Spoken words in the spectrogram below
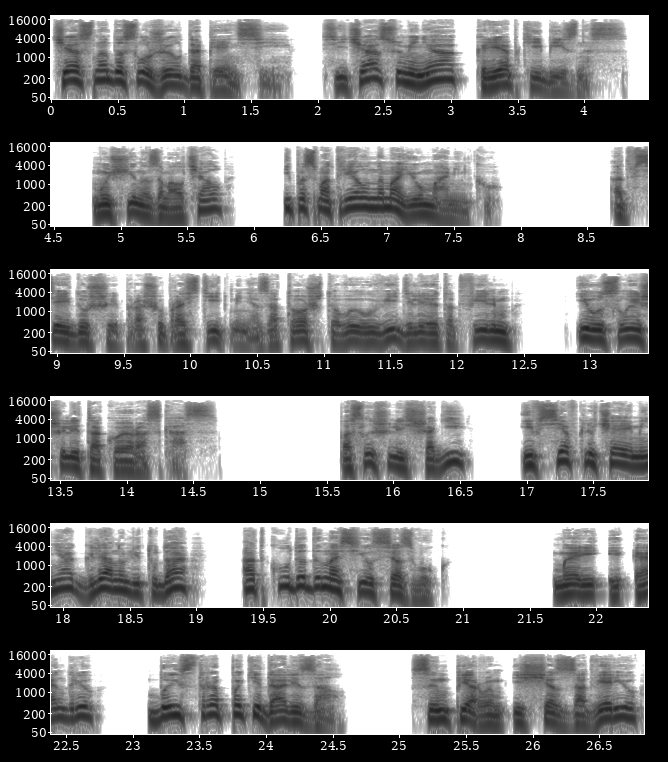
честно дослужил до пенсии. Сейчас у меня крепкий бизнес. Мужчина замолчал и посмотрел на мою маменьку. От всей души прошу простить меня за то, что вы увидели этот фильм и услышали такой рассказ. Послышались шаги, и все, включая меня, глянули туда, откуда доносился звук. Мэри и Эндрю быстро покидали зал. Сын первым исчез за дверью,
